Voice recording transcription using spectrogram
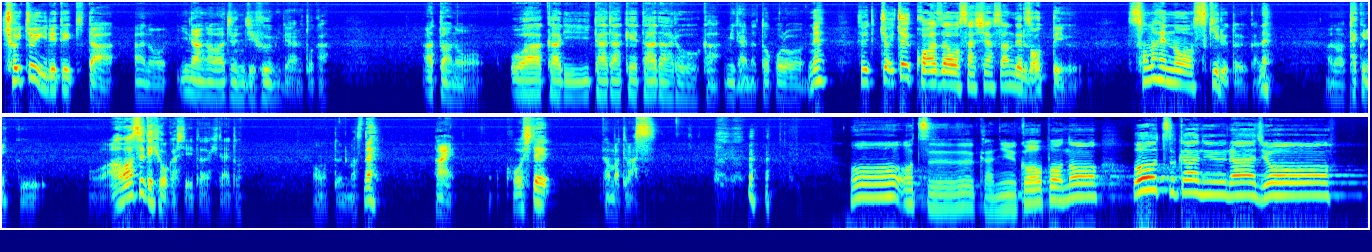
ちょいちょい入れてきた、あの、稲川淳二風味であるとか、あとあの、お分かりいただけただろうか、みたいなところをね、それちょいちょい小技を差し挟んでるぞっていう、その辺のスキルというかね、あの、テクニックを合わせて評価していただきたいと思っておりますね。はい。こうして頑張ってます。おつかにゅこぽのおつかにゅラジオ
